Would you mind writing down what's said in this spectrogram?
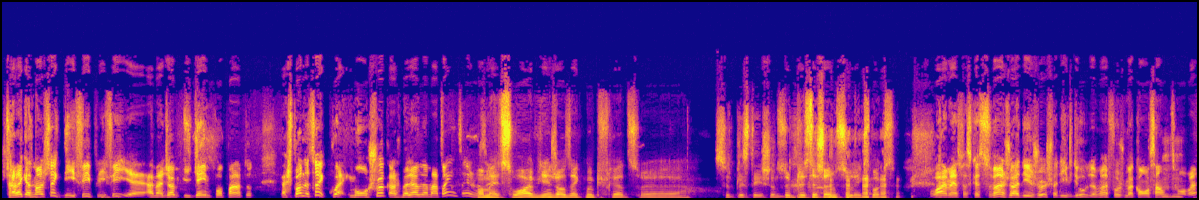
je travaille quasiment juste avec des filles, puis les filles, euh, à ma job, ils game pas, pas en tout. Ben, je parle de ça avec quoi? Avec mon chat quand je me lève le matin, tu sais. Oh, mais le soir, viens jaser avec moi puis Fred sur, euh, Sur le PlayStation. sur le PlayStation ou sur l'Xbox. Ouais, mais c'est parce que souvent, je joue à des jeux, je fais des vidéos, il faut que je me concentre, tu Mhm. comprends?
